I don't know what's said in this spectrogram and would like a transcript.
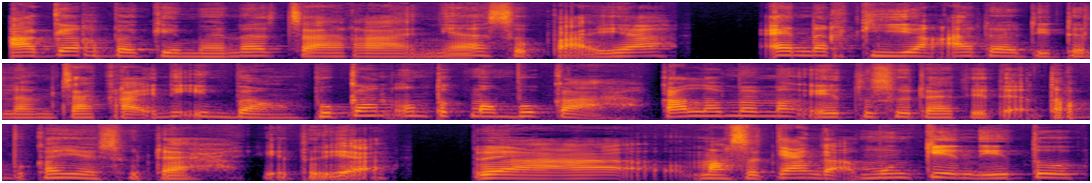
agar bagaimana caranya supaya energi yang ada di dalam cakra ini imbang, bukan untuk membuka. Kalau memang itu sudah tidak terbuka ya sudah gitu ya. Ya maksudnya nggak mungkin itu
